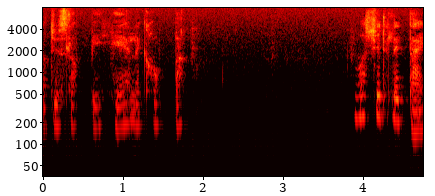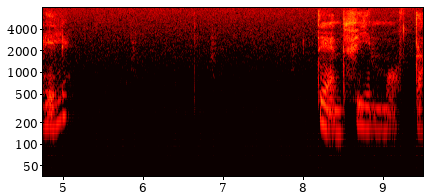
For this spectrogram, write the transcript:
at du slapp i hele kroppen? Var ikke det litt deilig? Det er en fin måte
